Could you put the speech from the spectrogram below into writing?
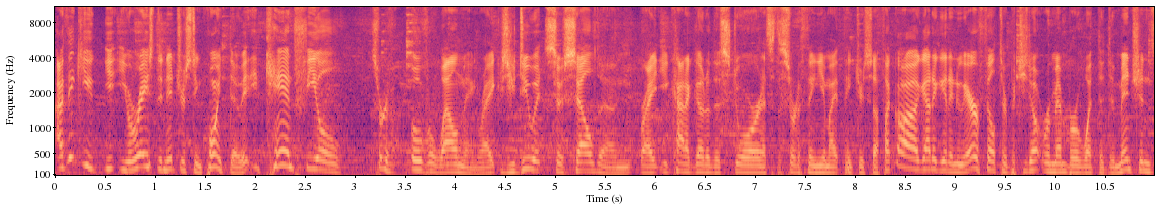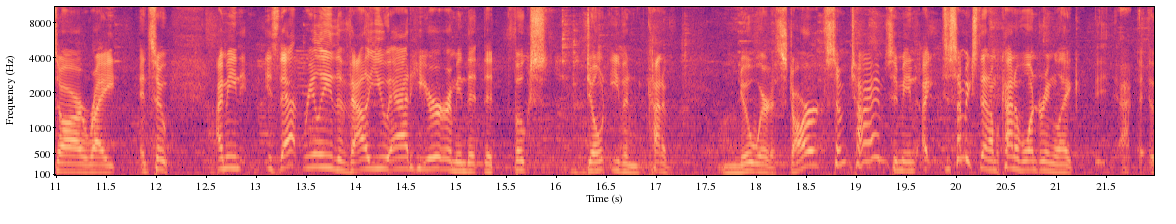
I think you you- you raised an interesting point though. It, it can feel sort of overwhelming, right? Because you do it so seldom, right? You kind of go to the store and it's the sort of thing you might think to yourself like, oh, I got to get a new air filter, but you don't remember what the dimensions are, right? And so. I mean, is that really the value add here? I mean, that, that folks don't even kind of know where to start sometimes. I mean, I, to some extent, I'm kind of wondering like, uh,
